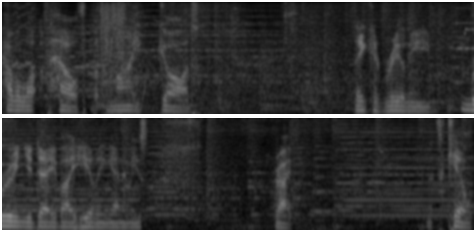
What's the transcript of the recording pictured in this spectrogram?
have a lot of health, but my god. They could really ruin your day by healing enemies. Right. Let's kill.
